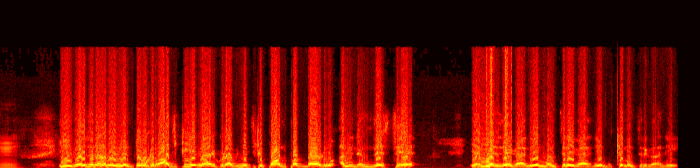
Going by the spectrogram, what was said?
ఈ రోజున ఏమైందంటే ఒక రాజకీయ నాయకుడు అవినీతికి పాల్పడ్డాడు అని నిలదీస్తే ఎమ్మెల్యే గాని మంత్రి గాని ముఖ్యమంత్రి గాని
